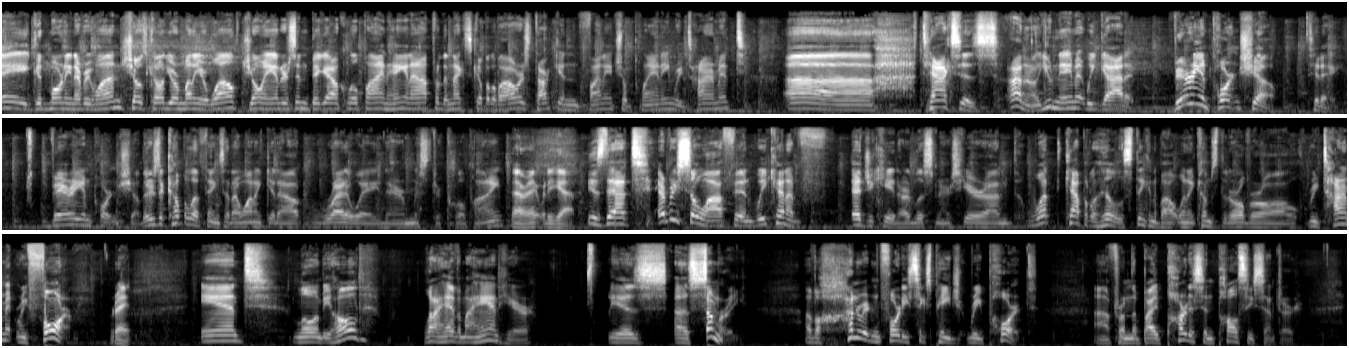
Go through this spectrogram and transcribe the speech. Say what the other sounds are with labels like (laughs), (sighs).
Hey, good morning, everyone. Show's called Your Money or Wealth. Joe Anderson, Big Al Clopine, hanging out for the next couple of hours, talking financial planning, retirement, uh, taxes. I don't know, you name it, we got it. Very important show today. Very important show. There's a couple of things that I want to get out right away there, Mr. Clopine. All right, what do you got? Is that every so often we kind of educate our listeners here on what Capitol Hill is thinking about when it comes to their overall retirement reform. Right. And lo and behold, what I have in my hand here is a summary of a 146 page report uh, from the Bipartisan Policy Center.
